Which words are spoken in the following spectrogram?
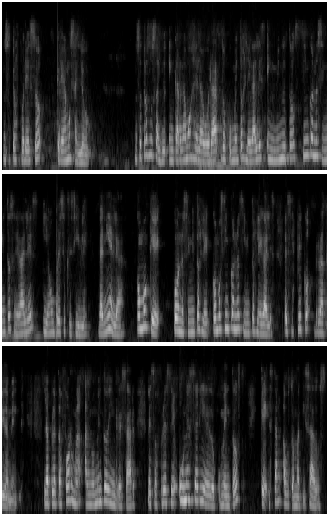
Nosotros por eso creamos Allow. Nosotros nos encargamos de elaborar documentos legales en minutos sin conocimientos legales y a un precio accesible. Daniela, ¿cómo que conocimientos como sin conocimientos legales. Les explico rápidamente. La plataforma, al momento de ingresar, les ofrece una serie de documentos que están automatizados.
